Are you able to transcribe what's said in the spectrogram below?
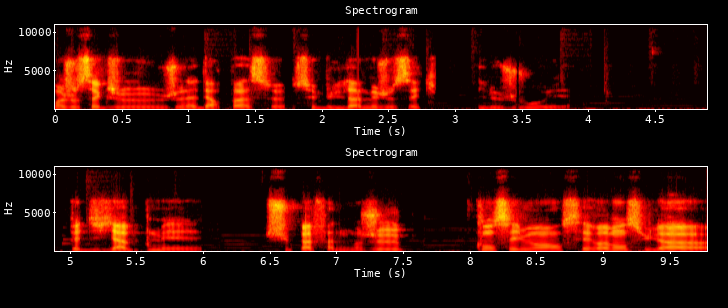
Moi, je sais que je, n'adhère pas à ce, build-là, mais je sais qu'il le joue et peut être viable, mais je suis pas fan. Moi, je conseillement, c'est vraiment celui-là.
